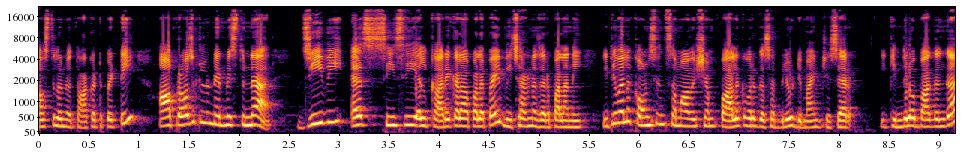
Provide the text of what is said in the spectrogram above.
ఆస్తులను తాకట్టు పెట్టి ఆ ప్రాజెక్టులు నిర్మిస్తున్న జీవీఎస్సీసీఎల్ కార్యకలాపాలపై విచారణ జరపాలని ఇటీవల కౌన్సిలింగ్ సమావేశం పాలకవర్గ సభ్యులు డిమాండ్ చేశారు. ఇక ఇందులో భాగంగా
